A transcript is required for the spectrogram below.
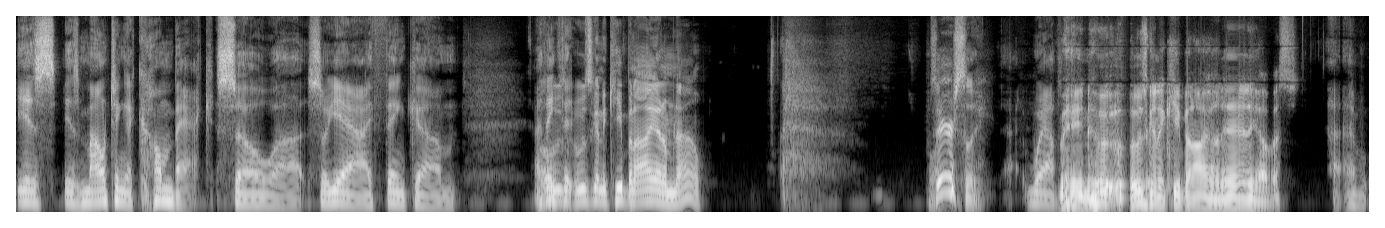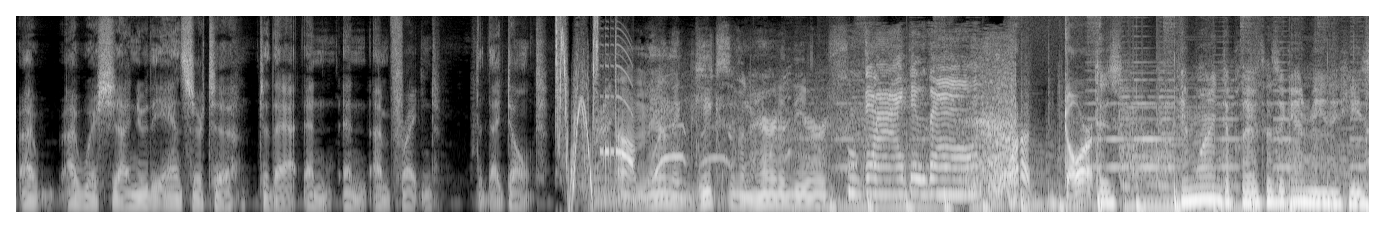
is is mounting a comeback. So uh, so yeah, I think um, I Well, think who's, that who's going to keep an eye on him now? Seriously. well, I mean, who who's going to keep an eye on any of us? I, I I wish I knew the answer to to that, and and I'm frightened that I don't. Oh man, the geeks have inherited the earth. Did I do that? What a dork. Does him wanting to play with us again mean that he's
